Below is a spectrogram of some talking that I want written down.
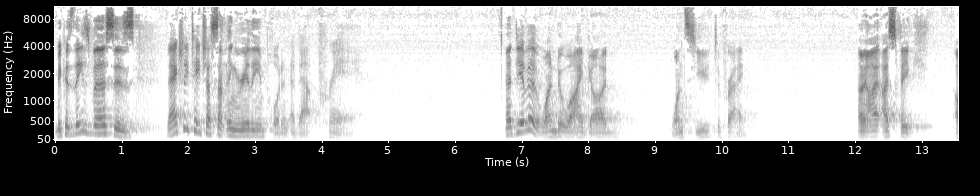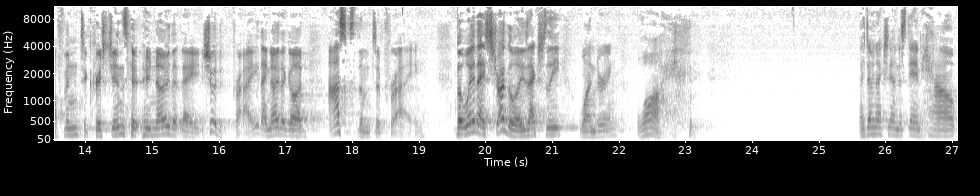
Because these verses they actually teach us something really important about prayer. Now, do you ever wonder why God wants you to pray? I mean, I, I speak often to Christians who, know that they should pray. They know that God asks them to pray. But where they struggle is actually wondering why. They don't actually understand how,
